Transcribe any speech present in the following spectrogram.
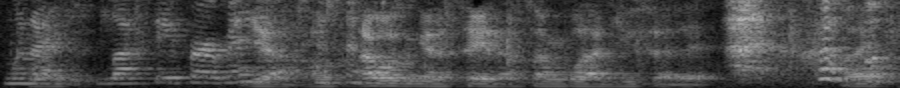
When twice. I left the apartment. Yeah, I, was, wasn't gonna say that, so I'm glad you said it. Like,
